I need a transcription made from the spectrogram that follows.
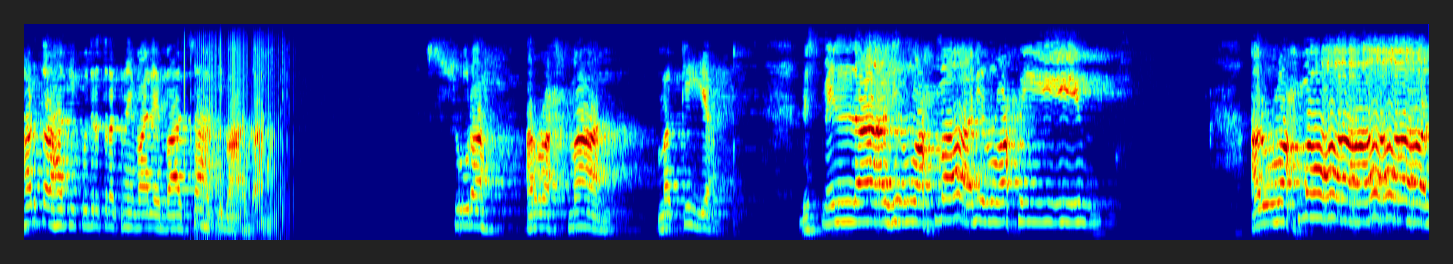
ہر طرح کی قدرت رکھنے والے بادشاہ کی بات سورہ الرحمن مکیہ۔ بسم اللہ الرحمن الرحیم۔ الرحمن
